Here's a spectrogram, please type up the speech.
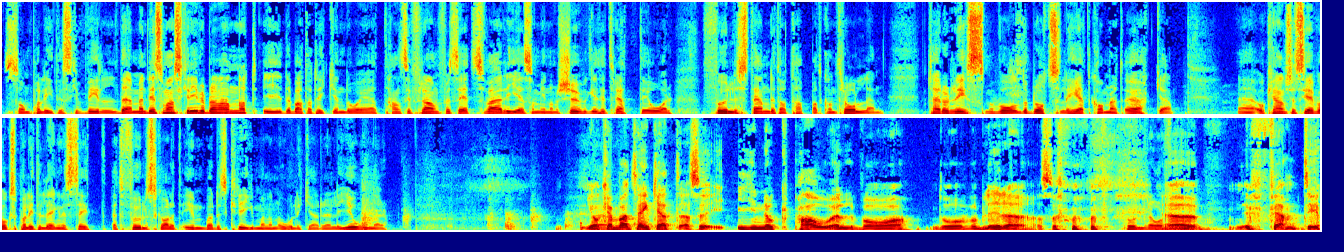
som politisk vilde. Men det som han skriver bland annat i debattartikeln då är att han ser framför sig ett Sverige som inom 20-30 år fullständigt har tappat kontrollen. Terrorism, våld och brottslighet kommer att öka. Eh, och kanske ser vi också på lite längre sikt ett fullskaligt inbördeskrig mellan olika religioner. Jag kan bara tänka att alltså, Enoch Powell var då, vad blir det? Alltså, 100 år eh, framåt. 50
